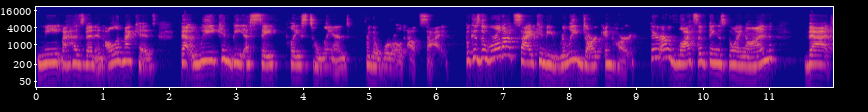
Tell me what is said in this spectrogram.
me, my husband, and all of my kids, that we can be a safe place to land for the world outside. Because the world outside can be really dark and hard. There are lots of things going on that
